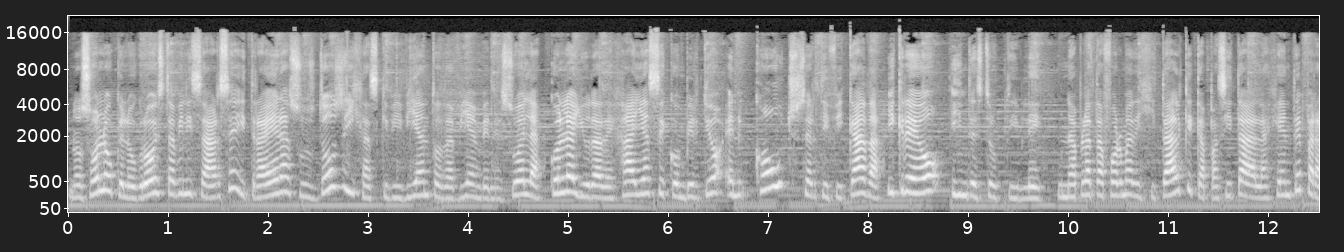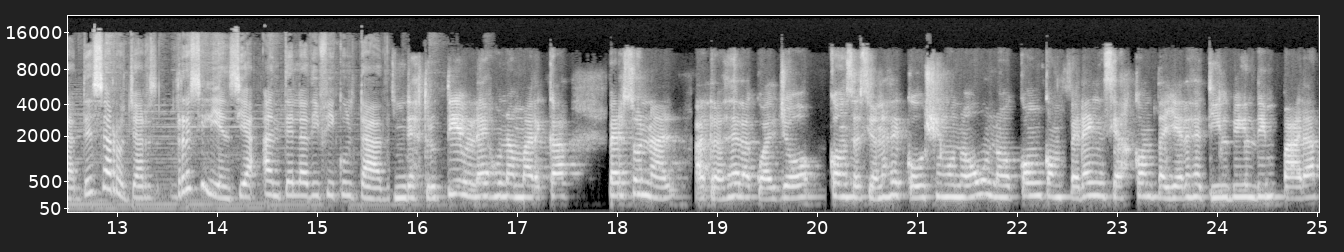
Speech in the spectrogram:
no solo que logró estabilizarse y traer a sus dos hijas que vivían todavía en Venezuela, con la ayuda de Jaya se convirtió en coach certificada y creó Indestructible, una plataforma digital que capacita a la gente para desarrollar resiliencia ante la dificultad. Indestructible es una marca personal a través de la cual yo con sesiones de coaching uno a uno, con conferencias, con talleres de team building para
